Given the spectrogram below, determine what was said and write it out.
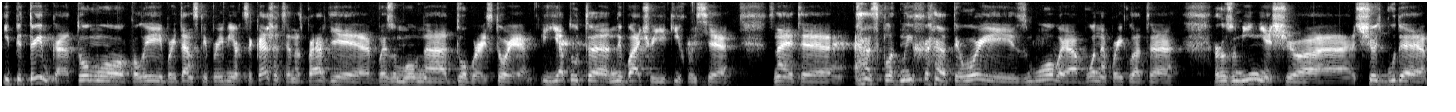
і підтримка. Тому, коли британський прем'єр це каже, це насправді безумовно добра історія. І я тут не бачу якихось знаєте, складних теорій змови, або, наприклад, е, розуміння, що е, щось буде.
